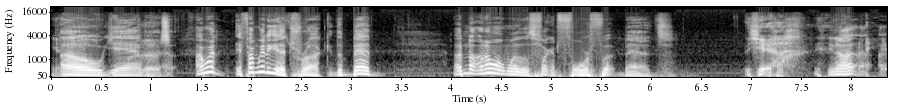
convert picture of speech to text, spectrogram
you know, Oh yeah. I want if I'm gonna get a truck, the bed. I'm not. I don't want one of those fucking four foot beds. Yeah, You know, I, I-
